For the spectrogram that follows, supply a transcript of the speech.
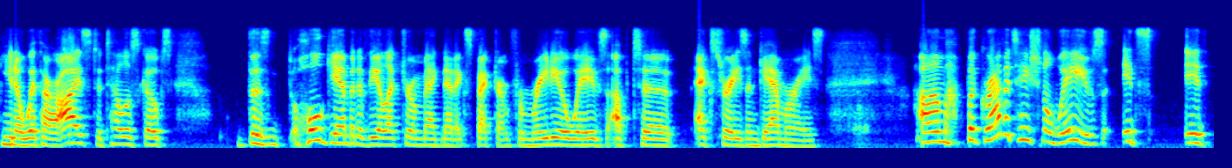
You know, with our eyes to telescopes, the whole gambit of the electromagnetic spectrum from radio waves up to X rays and gamma rays. Um, but gravitational waves, it's it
